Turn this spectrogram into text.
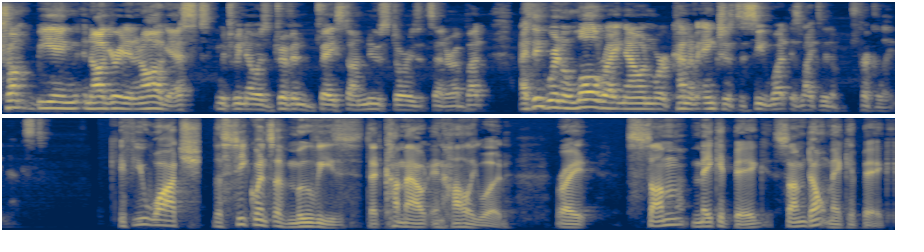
Trump being inaugurated in August, which we know is driven based on news stories, et cetera. But I think we're in a lull right now and we're kind of anxious to see what is likely to percolate next. If you watch the sequence of movies that come out in Hollywood, right? Some make it big, some don't make it big.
